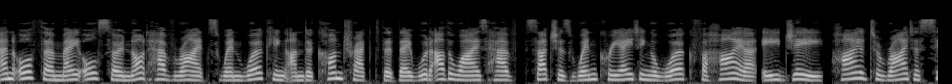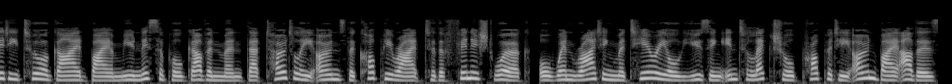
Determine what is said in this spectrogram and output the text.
An author may also not have rights when working under contract that they would otherwise have, such as when creating a work for hire e.g., hired to write a city tour guide by a municipal government that totally owns the copyright to the finished work, or when writing material using intellectual property owned by others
